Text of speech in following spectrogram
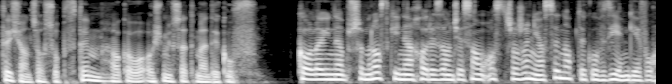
tysiąc osób, w tym około 800 medyków. Kolejne przymrozki na horyzoncie są ostrzeżenia synoptyków z IMGW.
